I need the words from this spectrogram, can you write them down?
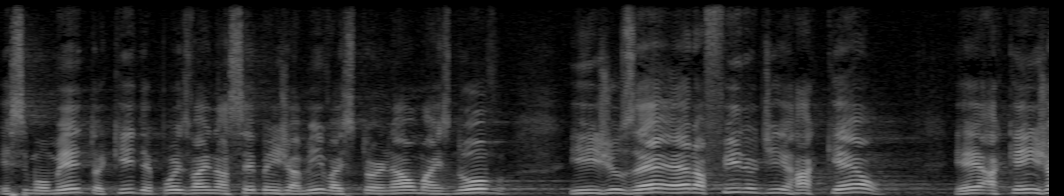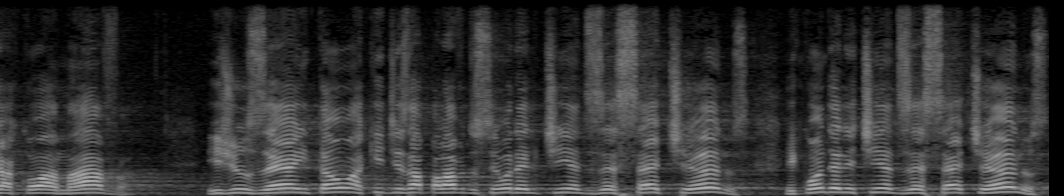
esse momento aqui, depois vai nascer Benjamim, vai se tornar o mais novo. E José era filho de Raquel, é, a quem Jacó amava. E José, então, aqui diz a palavra do Senhor, ele tinha 17 anos. E quando ele tinha 17 anos,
